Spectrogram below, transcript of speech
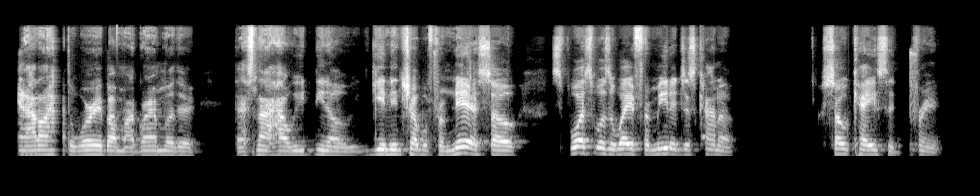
and I don't have to worry about my grandmother. That's not how we, you know, get in trouble from there. So sports was a way for me to just kind of showcase a different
